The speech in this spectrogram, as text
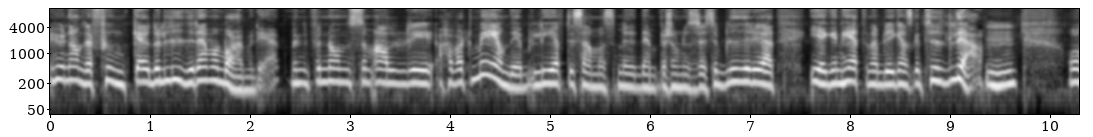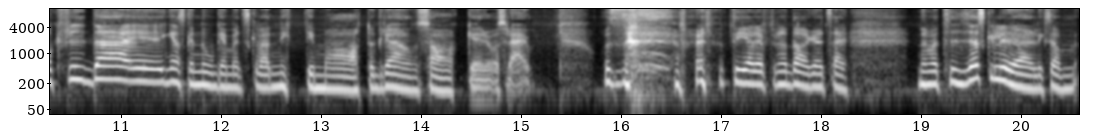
hur den andra funkar och då lirar man bara med det. Men för någon som aldrig har varit med om det, levt tillsammans med den personen så, så blir det ju att egenheterna blir ganska tydliga. Och Frida är ganska noga med att det ska vara nyttig mat och grönsaker och sådär. Och så jag notera efter några dagar att så här, när Mattias skulle göra liksom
